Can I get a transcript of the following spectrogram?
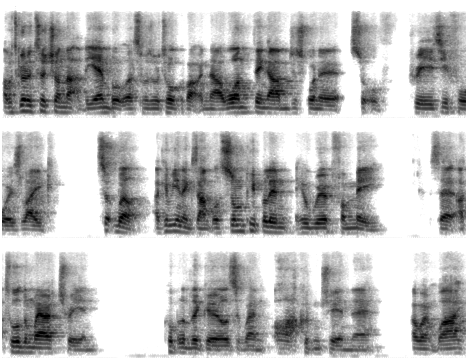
I was going to touch on that at the end, but I suppose we'll talk about it now. One thing I'm just going to sort of praise you for is like, so well, I'll give you an example. Some people in who work for me said I told them where I train A couple of the girls went, Oh, I couldn't train there. I went, Why?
